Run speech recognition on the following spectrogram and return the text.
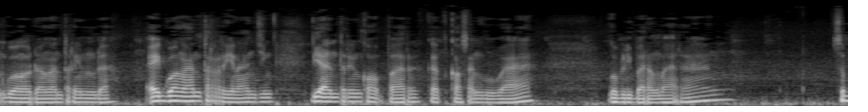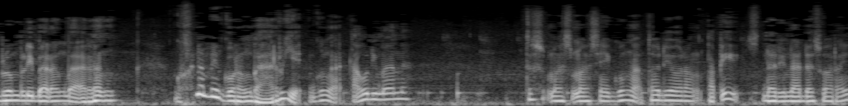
Gue udah nganterin udah. Eh gue nganterin anjing. Dianterin koper ke kosan gue gue beli barang-barang. Sebelum beli barang-barang gue kan namanya gue orang baru ya. Gue nggak tahu di mana. Terus mas masnya gue nggak tahu dia orang tapi dari nada suaranya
